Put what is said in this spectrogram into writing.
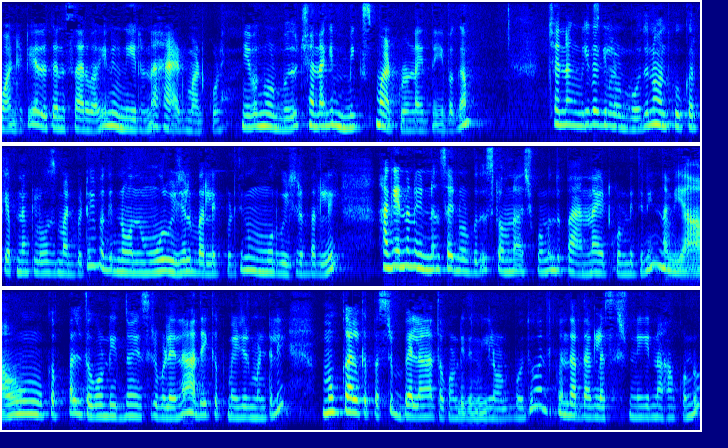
ಕ್ವಾಂಟಿಟಿ ಅದಕ್ಕನುಸಾರವಾಗಿ ನೀವು ನೀರನ್ನು ಆ್ಯಡ್ ಮಾಡ್ಕೊಳ್ಳಿ. ಇವಾಗ ನೋಡ್ಬೋದು ಚೆನ್ನಾಗಿ ಮಿಕ್ಸ್ ಮಾಡ್ಕೊಳ್ಳೋಣ ಇದನ್ನ ಇವಾಗ. ಚೆನ್ನಾಗಿ ಇವಾಗ ಇಲ್ಲಿ ನೋಡ್ಬೋದು ನಾನು ಒಂದು ಕುಕ್ಕರ್ ಕ್ಯಾಪ್ನ ಕ್ಲೋಸ್ ಮಾಡಿಬಿಟ್ಟು ಇವಾಗ ಇನ್ನೂ ಒಂದು ಮೂರು ವಿಷಲ್ ಬರ್ಲಿಕ್ಕೆ ಬಿಡ್ತೀನಿ ಮೂರು ವಿಷಲ್ ಬರಲಿ. ಹಾಗೆ ನಾನು ಇನ್ನೊಂದು ಸೈಡ್ ನೋಡ್ಬೋದು ಸ್ಟವ್ನ ಹಚ್ಕೊಂಡು ಒಂದು ಪ್ಯಾನ್ನ ಇಟ್ಕೊಂಡಿದ್ದೀನಿ. ನಾವು ಯಾವ ಕಪ್ಪಲ್ಲಿ ತೊಗೊಂಡಿದ್ದೋ ಹೆಸರು ಬೆಳೆನ ಅದೇ ಕಪ್ ಮೆಜರ್ಮೆಂಟಲ್ಲಿ ಮುಕ್ಕಾಲು ಕಪ್ಪಷ್ಟು ಬೆಲ್ಲನ ತೊಗೊಂಡಿದ್ದೀನಿ ಇಲ್ಲಿ ನೋಡ್ಬೋದು. ಅದಕ್ಕೆ ಒಂದು ಅರ್ಧ ಗ್ಲಾಸಷ್ಟು ನೀರನ್ನ ಹಾಕ್ಕೊಂಡು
